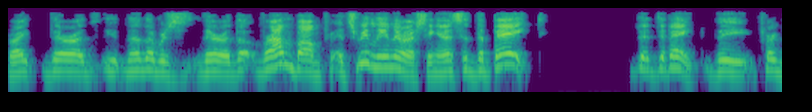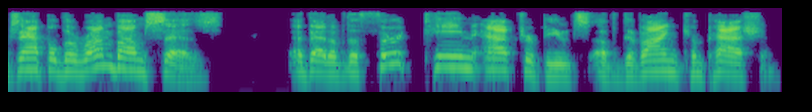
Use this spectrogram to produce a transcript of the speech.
Right? There are, in other words, there are the Rambam, it's really interesting and it's a debate. The debate, the, for example, the Rambam says that of the 13 attributes of divine compassion,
